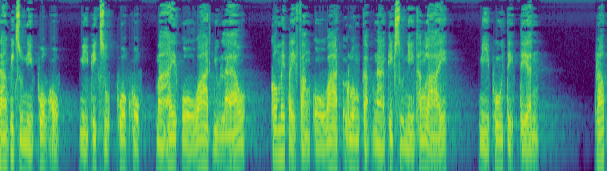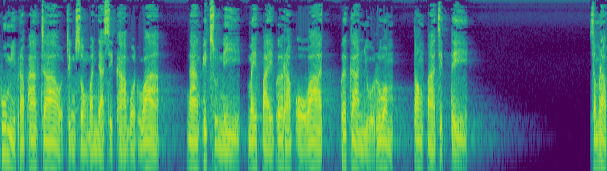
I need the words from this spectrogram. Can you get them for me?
นางภิกษุณีพวกหก มีภิกษุพวกหกมาให้โอวาดอยู่แล้ว ก็ไม่ไปฟังโอวาดร่วมกับนางภิกษุณีทั้งหลาย มีผู้ติเตียน พระผู้มีพระภาคเจ้าจึงทรงบัญญัติสิกขาบทว่า นางภิกษุณีไม่ไปเพื่อรับโอวาดเพื่อการอยู่ร่วมต้องปาจิตตีสำหรับ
